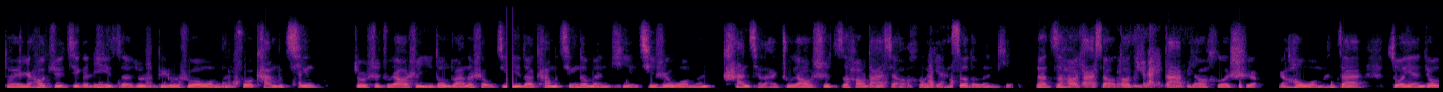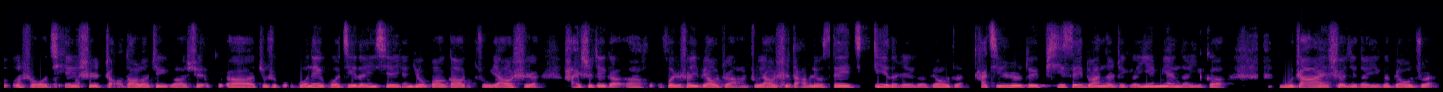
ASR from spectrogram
对。然后举几个例子，就是比如说我们说看不清。就是主要是移动端的手机的看不清的问题，其实我们看起来主要是字号大小和颜色的问题。那字号大小到底多大比较合适？然后我们在做研究的时候，其实找到了这个学呃，就是国内国际的一些研究报告，主要是还是这个呃或者设计标准啊，主要是 WCAG 的这个标准，它其实对 PC 端的这个页面的一个无障碍设计的一个标准，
